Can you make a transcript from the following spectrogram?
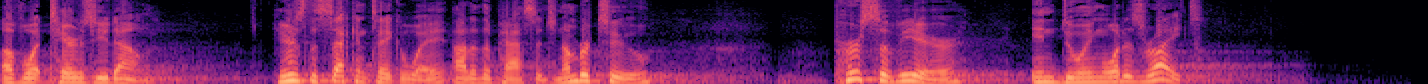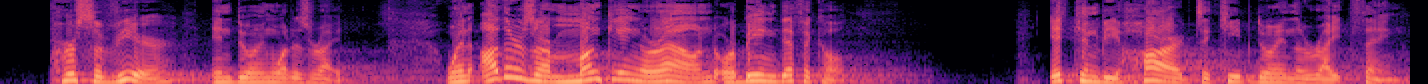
of what tears you down. Here's the second takeaway out of the passage. Number two, persevere in doing what is right. Persevere in doing what is right. When others are monkeying around or being difficult, it can be hard to keep doing the right thing.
